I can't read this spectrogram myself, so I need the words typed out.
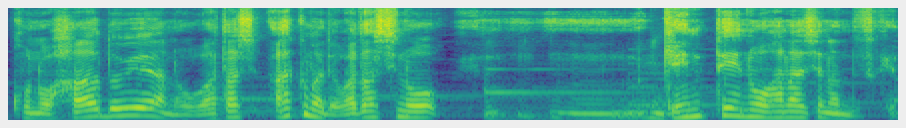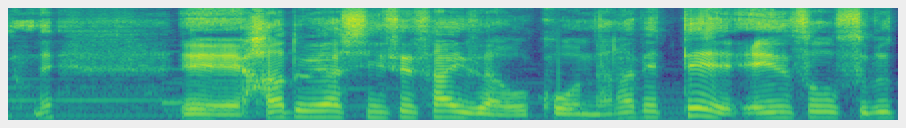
このハードウェアの私、あくまで私の限定のお話なんですけどね、えー、ハードウェアシンセサイザーをこう並べて演奏する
